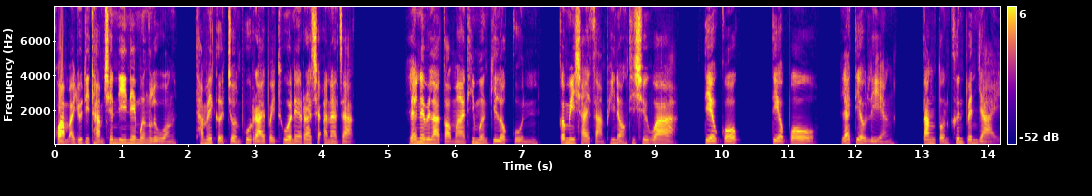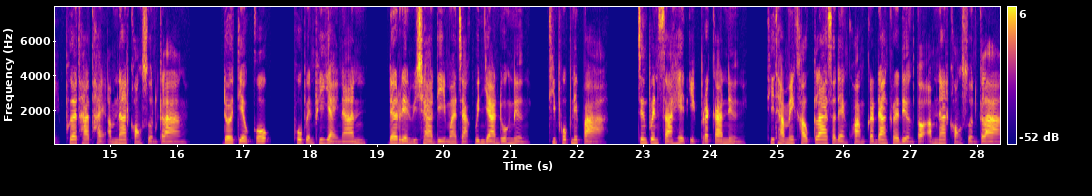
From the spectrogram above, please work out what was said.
ความอายุติธรรมเช่นนี้ในเมืองหลวงทำให้เกิดโจรผู้ร้ายไปทั่วในราชอาณาจักร และในเวลาต่อมาที่เมืองกิโลกกุน ก็มีชายสามพี่น้องที่ชื่อว่า เตียวกก เตียวโป้ และเตียวเหลียง ตั้งตนขึ้นเป็นใหญ่เพื่อท้าทายอำนาจของส่วนกลาง โดยเตียวกก ผู้เป็นพี่ใหญ่นั้น ได้เรียนวิชาดีมาจากวิญญาณดวงหนึ่งที่พบในป่า จึงเป็นสาเหตุอีกประการหนึ่ง ที่ทำให้เขากล้าแสดงความกระด้างกระเดื่องต่ออำนาจของส่วนกลาง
